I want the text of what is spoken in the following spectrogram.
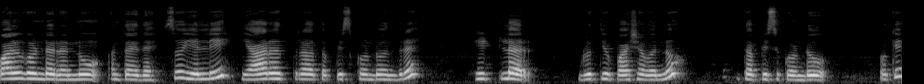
ಪಾಲ್ಗೊಂಡರನ್ನು ಅಂತ ಇದೆ. ಸೊ ಎಲ್ಲಿ, ಯಾರ ಹತ್ರ ತಪ್ಪಿಸಿಕೊಂಡು ಅಂದರೆ ಹಿಟ್ಲರ್ ಮೃತ್ಯುಪಾಶವನ್ನು ತಪ್ಪಿಸಿಕೊಂಡು. ಓಕೆ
